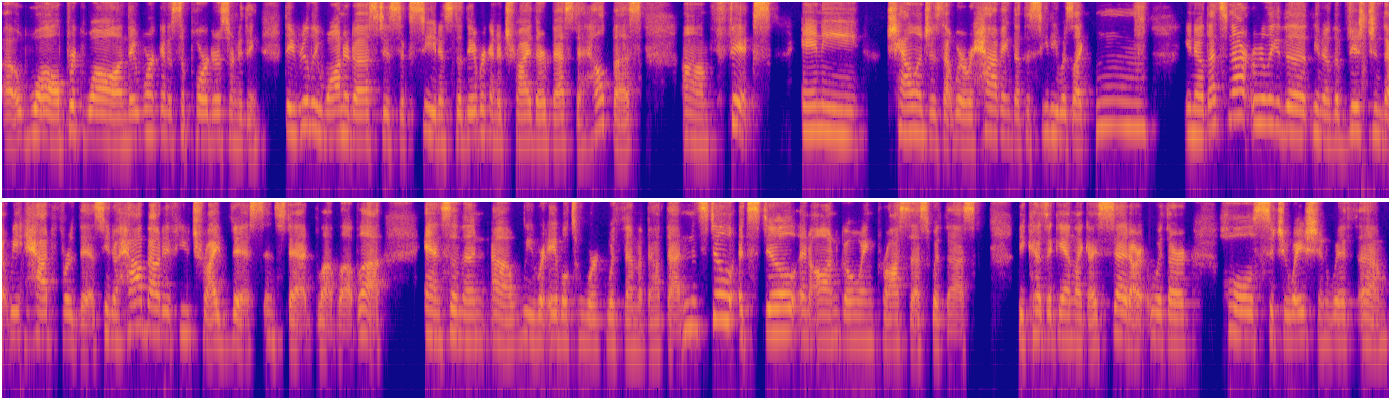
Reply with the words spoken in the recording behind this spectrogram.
a wall, brick wall, and they weren't going to support us or anything. They really wanted us to succeed. And so they were going to try their best to help us um, fix any challenges that we were having that the CD was like, "Hmm, you know, that's not really the, you know, the vision that we had for this. You know, how about if you tried this instead, blah, blah, blah. And so then uh, we were able to work with them about that. And it's still, it's still an ongoing process with us because again, like I said, our, with our whole situation with um,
